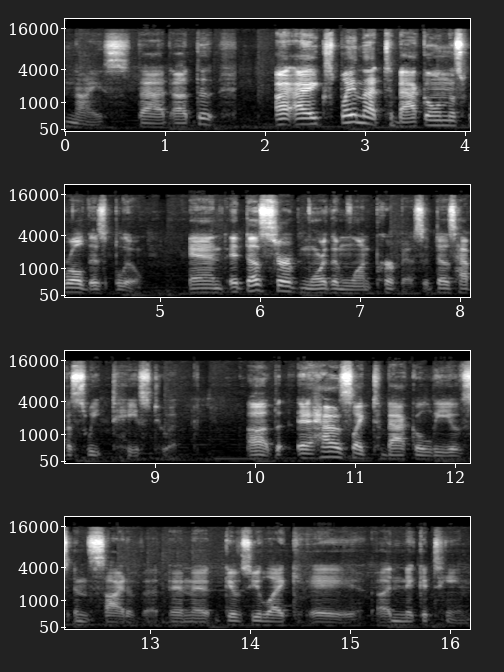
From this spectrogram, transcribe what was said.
nice that uh, the I, I explained that tobacco in this world is blue, and it does serve more than one purpose. It does have a sweet taste to it. Uh, it has like tobacco leaves inside of it, and it gives you like a, a nicotine,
